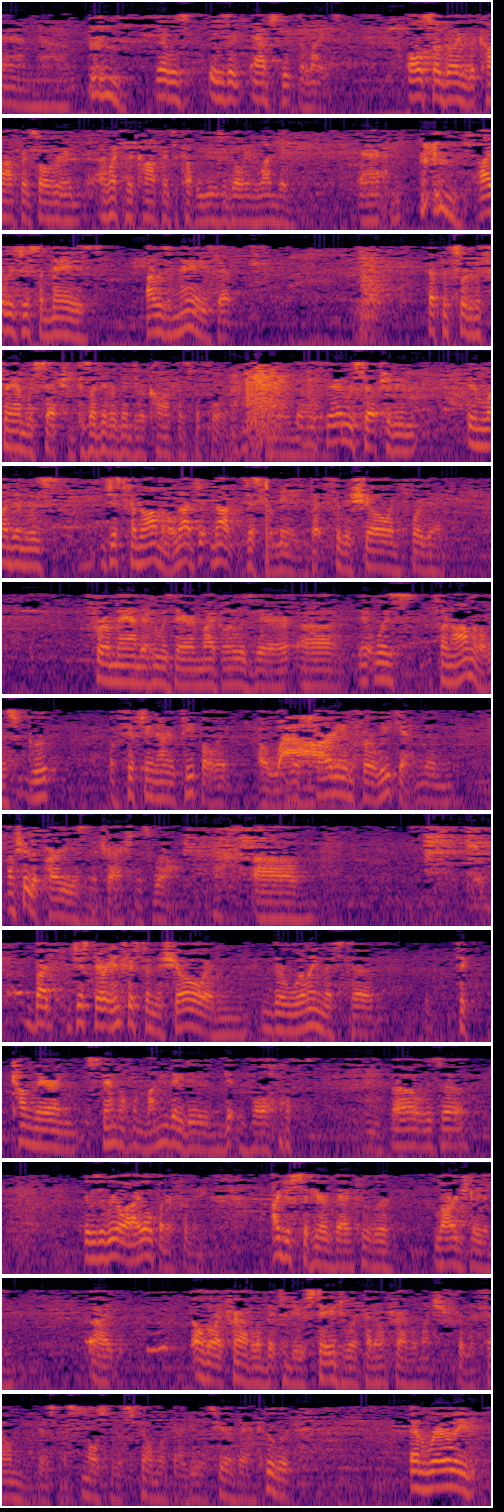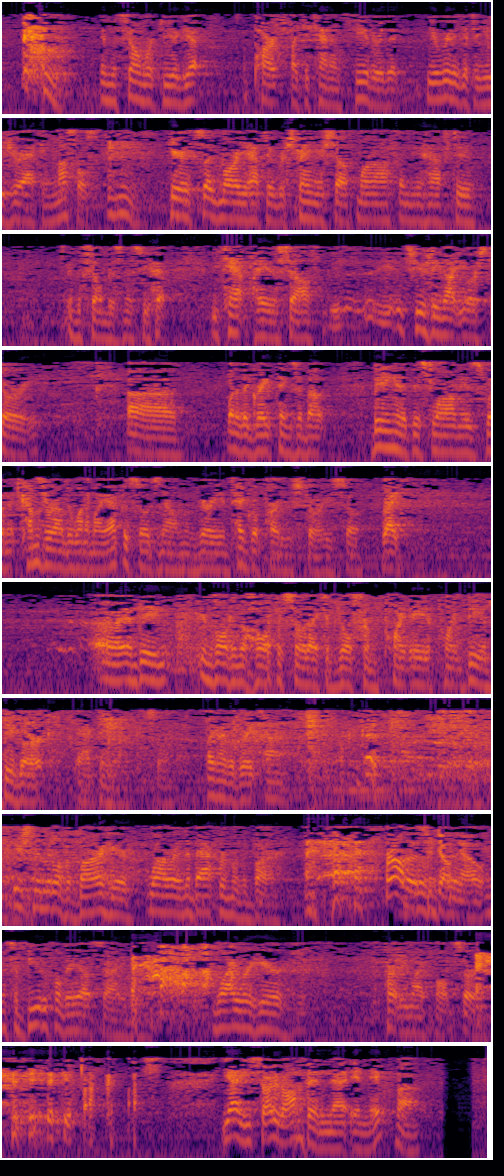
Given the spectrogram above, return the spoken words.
And uh, it was it was an absolute delight. Also going to the conference over, in, I went to the conference a couple of years ago in London, and I was just amazed. I was amazed at at the sort of the fan reception because I'd never been to a conference before. And, uh, the fan reception in in London was just phenomenal. Not ju- not just for me, but for the show and for the for Amanda who was there and Michael who was there. Uh, it was phenomenal. This group of 1,500 people that Oh, wow. were partying for a weekend, and I'm sure the party is an attraction as well. Um, but just their interest in the show and their willingness to to come there and spend all the money they do and get involved uh, was a it was a real eye opener for me. I just sit here in Vancouver largely, and uh, although I travel a bit to do stage work, I don't travel much for the film business. Most of this film work I do is here in Vancouver, and rarely in the film work do you get parts like you can in theater that you really get to use your acting muscles. Here it's more you have to restrain yourself more often. You have to in the film business you have, you can't play yourself. It's usually not your story. Uh, one of the great things about being in it this long is when it comes around to one of my episodes now, I'm a very integral part of the story. So Right. uh, and being involved in the whole episode, I could go from point A to point B, a big arc, acting arc. So I can have a great time. Good. We're just in the middle of a bar here, while we're in the back room of a bar. For all those who don't know. And it's a beautiful day outside. Why we're here, partly my fault. Sorry. oh, gosh. Yeah, you started off in uh, Enigma,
